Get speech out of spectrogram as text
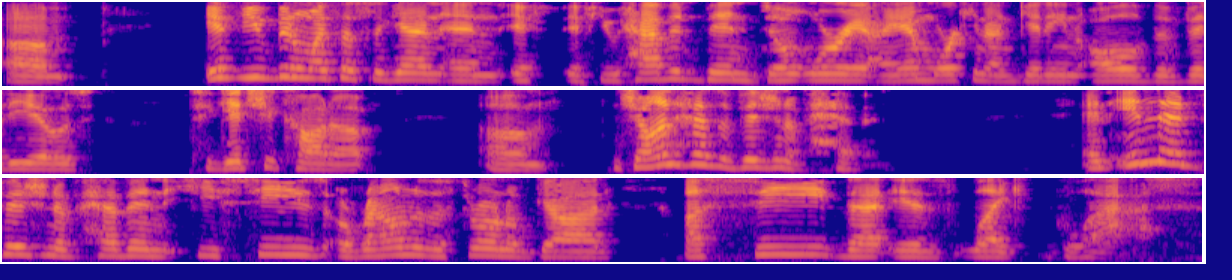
Um, if you've been with us again, and if, if you haven't been, don't worry, I am working on getting all of the videos to get you caught up um, John has a vision of heaven. And in that vision of heaven, he sees around the throne of God a sea that is like glass.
